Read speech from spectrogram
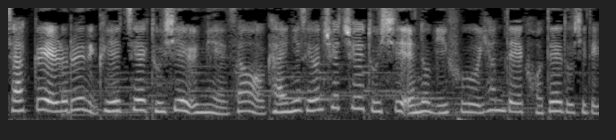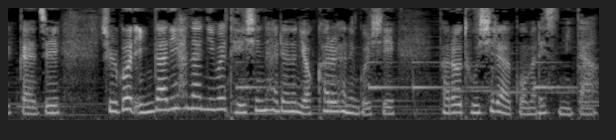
자크 엘룰은 그의 책 도시의 의미에서 가인이 세운 최초의 도시 에녹 이후 현대의 거대 도시들까지 줄곧 인간이 하나님을 대신하려는 역할을 하는 곳이 바로 도시라고 말했습니다.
